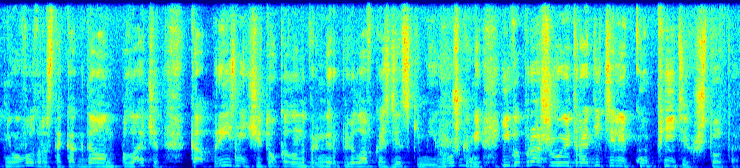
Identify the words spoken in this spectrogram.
двух-трехлетнего возраста, когда он плачет, капризничает около, например, прилавка с детскими игрушками и выпрашивает родителей купить их что-то.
